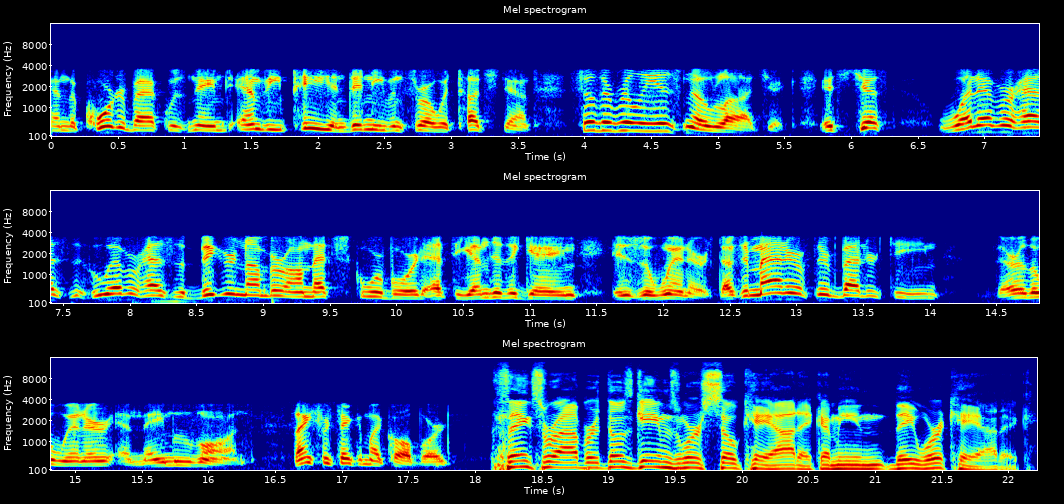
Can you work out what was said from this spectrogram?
and the quarterback was named MVP and didn't even throw a touchdown. So there really is no logic. It's just whatever has the, whoever has the bigger number on that scoreboard at the end of the game is the winner. Doesn't matter if they're a better team, they're the winner and they move on. Thanks for taking my call, Bart. Thanks, Robert. Those games were so chaotic. I mean, they were chaotic.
